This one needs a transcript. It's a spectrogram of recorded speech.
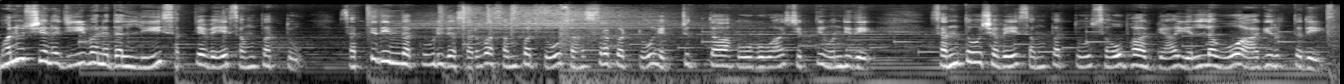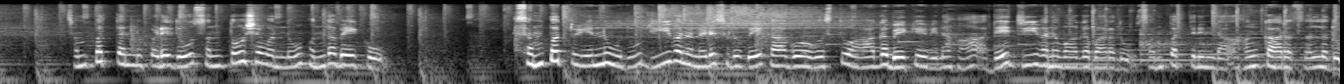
ಮನುಷ್ಯನ ಜೀವನದಲ್ಲಿ ಸತ್ಯವೇ ಸಂಪತ್ತು. ಸತ್ಯದಿಂದ ಕೂಡಿದ ಸರ್ವ ಸಂಪತ್ತು ಸಹಸ್ರಪಟ್ಟು ಹೆಚ್ಚುತ್ತಾ ಹೋಗುವ ಶಕ್ತಿ ಹೊಂದಿದೆ. ಸಂತೋಷವೇ ಸಂಪತ್ತು, ಸೌಭಾಗ್ಯ ಎಲ್ಲವೂ ಆಗಿರುತ್ತದೆ. ಸಂಪತ್ತನ್ನು ಪಡೆದು ಸಂತೋಷವನ್ನು ಹೊಂದಬೇಕು. ಸಂಪತ್ತು ಎನ್ನುವುದು ಜೀವನ ನಡೆಸಲು ಬೇಕಾಗುವ ವಸ್ತು ಆಗಬೇಕೇ ವಿನಃ ಅದೇ ಜೀವನವಾಗಬಾರದು. ಸಂಪತ್ತಿನಿಂದ ಅಹಂಕಾರ ಸಲ್ಲದು.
